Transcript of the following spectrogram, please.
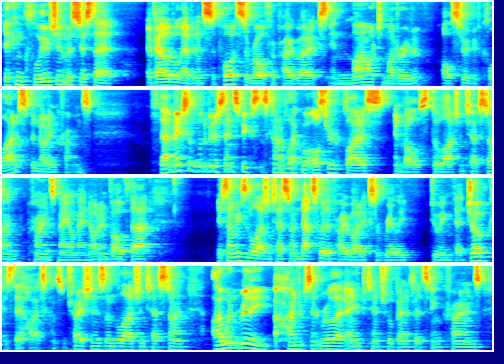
the conclusion was just that available evidence supports the role for probiotics in mild to moderate ulcerative colitis, but not in Crohn's that makes a little bit of sense because it's kind of like well, ulcerative colitis involves the large intestine. Crohn's may or may not involve that. If something's in the large intestine, that's where the probiotics are really doing their job because their highest concentration is in the large intestine. I wouldn't really 100% rule out any potential benefits in Crohn's.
